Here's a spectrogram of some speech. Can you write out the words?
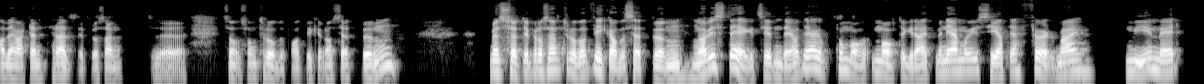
hadde jeg vært en 30 uh, som, som, trodde på at vi kunne ha sett bunnen. Men 70% trodde at vi ikke hadde sett bunnen. Nå har vi steget siden det, og det er på en må måte greit. Men jeg må jo si at jeg føler meg mye mer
